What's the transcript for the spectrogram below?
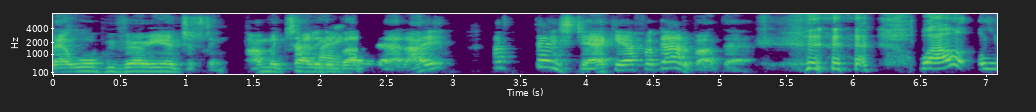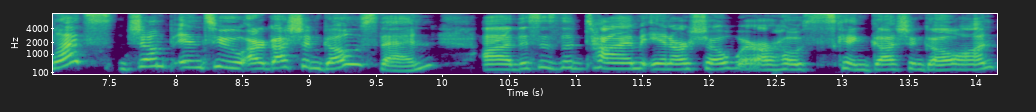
that will be very interesting. I'm excited Right. about that. I, I thanks Jackie. I forgot about that. well, let's jump into our gush and goes then. Uh, this is the time in our show where our hosts can gush and go on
